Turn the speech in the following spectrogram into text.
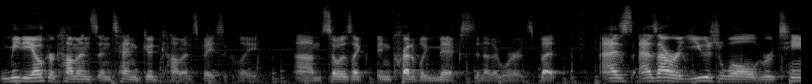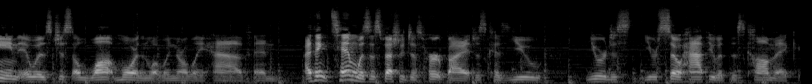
mediocre comments and ten good comments, basically. Um, so it was like incredibly mixed, in other words. But as as our usual routine, it was just a lot more than what we normally have. And I think Tim was especially just hurt by it, just because you you were just you were so happy with this comic,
